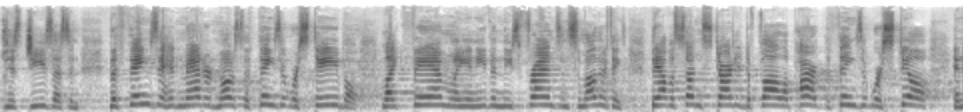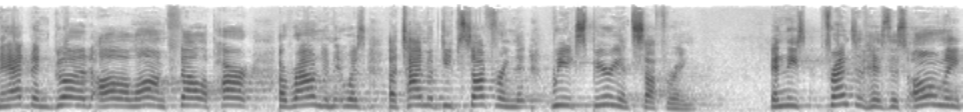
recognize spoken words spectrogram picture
this Jesus and the things that had mattered most, the things that were stable, like family and even these friends and some other things, they all of a sudden started to fall apart. The things that were still and had been good all along fell apart around him. It was a time of deep suffering that we experienced suffering. And these friends of his, this only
